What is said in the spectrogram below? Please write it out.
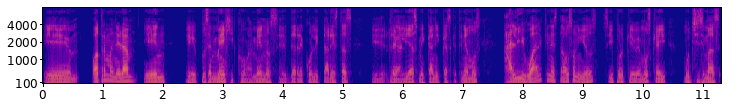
Em, otra manera en, eh, pues en México, al menos, eh, de recolectar estas eh, regalías mecánicas que tenemos, al igual que en Estados Unidos, sí, porque vemos que hay muchísimas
